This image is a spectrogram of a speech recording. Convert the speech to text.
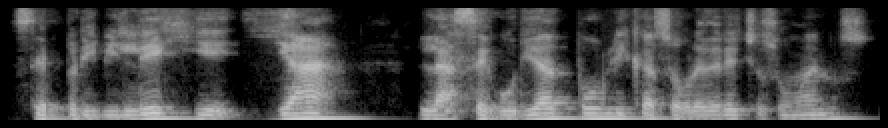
se privilegie ya la seguridad pública sobre derechos humanos.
